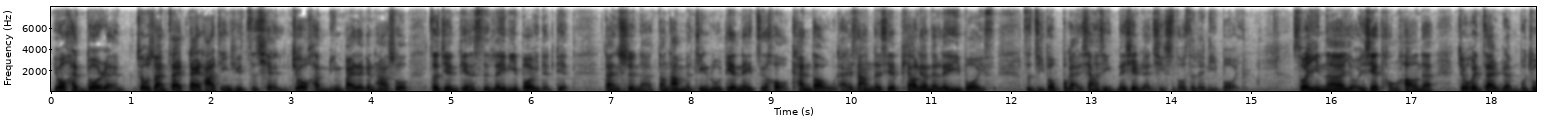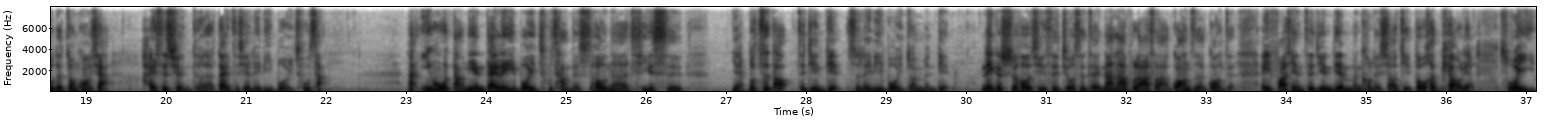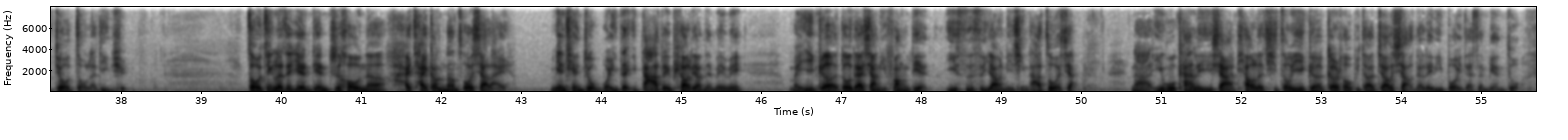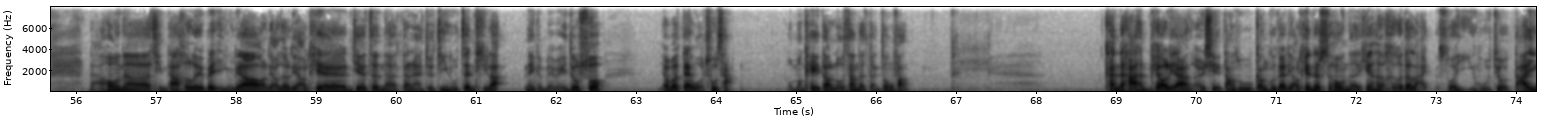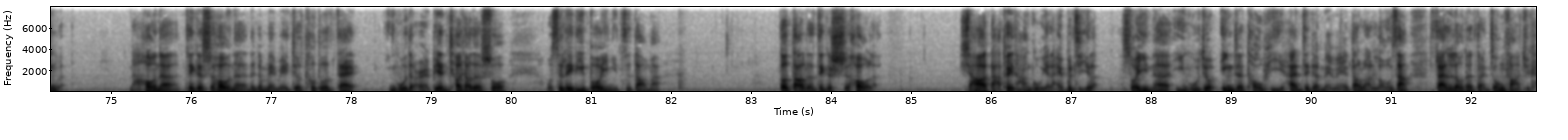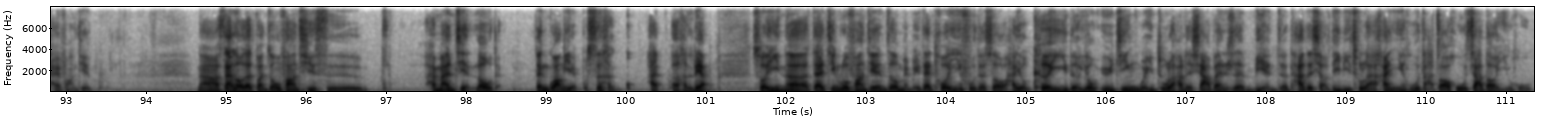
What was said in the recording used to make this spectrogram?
有很多人，就算在带他进去之前，就很明白的跟他说，这间店是 Lady Boy 的店。但是呢，当他们进入店内之后，看到舞台上那些漂亮的 Lady Boys，自己都不敢相信那些人其实都是 Lady Boy。所以呢，有一些同好呢，就会在忍不住的状况下，还是选择了带这些 Lady Boy 出场。那银狐当年带 Lady Boy 出场的时候呢，其实也不知道这间店是 Lady Boy 专门店。那个时候其实就是在 Nana Plaza 逛着逛着，哎，发现这间店门口的小姐都很漂亮，所以就走了进去。走进了这间店之后呢，还才刚刚坐下来，面前就围着一大堆漂亮的妹妹，每一个都在向你放电，意思是要你请她坐下。那银狐看了一下，挑了其中一个个头比较娇小的 Lady Boy 在身边坐。然后呢，请他喝了一杯饮料，聊着聊天，接着呢，当然就进入正题了。那个美眉就说：“要不要带我出场？我们可以到楼上的短中房。”看着她很漂亮，而且当初刚初在聊天的时候呢，也很合得来，所以银狐就答应了。然后呢，这个时候呢，那个美眉就偷偷在银狐的耳边悄悄的说：“我是 Lady Boy，你知道吗？”都到了这个时候了。想要打退堂鼓也来不及了，所以呢，银狐就硬着头皮和这个美眉到了楼上三楼的短中房去开房间。那三楼的短中房其实还蛮简陋的，灯光也不是很暗呃很亮，所以呢，在进入房间之后，美眉在脱衣服的时候，还有刻意的用浴巾围住了她的下半身，免着她的小弟弟出来和银狐打招呼，吓到银狐。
